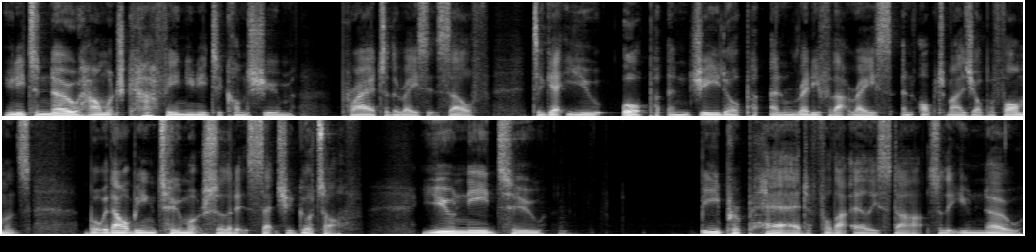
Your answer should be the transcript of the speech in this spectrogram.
You need to know how much caffeine you need to consume prior to the race itself to get you up and G'd up and ready for that race and optimize your performance, but without being too much so that it sets your gut off. You need to be prepared for that early start so that you know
